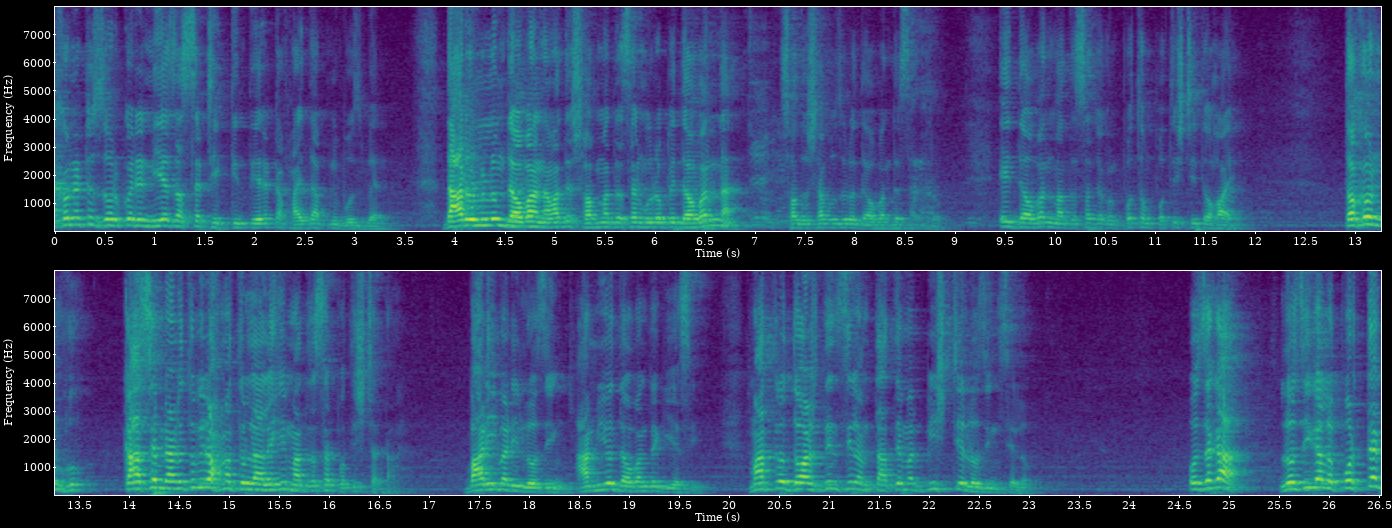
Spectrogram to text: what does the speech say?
এখন একটু জোর করে নিয়ে যাচ্ছে ঠিক, কিন্তু এর একটা ফায়দা আপনি বুঝবেন। দারুল উলুম দেওবান, আমাদের সব মাদ্রাসার মুরব্বী দেওবান না? সদস্য হুজুরও দেওবানদের ছাত্র। এই দেওবান মাদ্রাসা যখন প্রথম প্রতিষ্ঠিত হয়, তখন কাসেম রানুতুবি রহমতুল্লাহ আলহী মাদ্রাসার প্রতিষ্ঠাতা। বাড়ি বাড়ি লজিং আমিও দেওবান্দে গিয়েছি। মাত্র দশ দিন ছিলাম, তাতে আমার বিশটে লজিং ছিল। ও জায়গা লজি গেল, প্রত্যেক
